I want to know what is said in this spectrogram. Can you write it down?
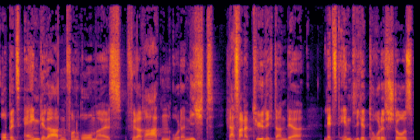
ob jetzt eingeladen von Rom als Föderaten oder nicht. Das war natürlich dann der letztendliche Todesstoß.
